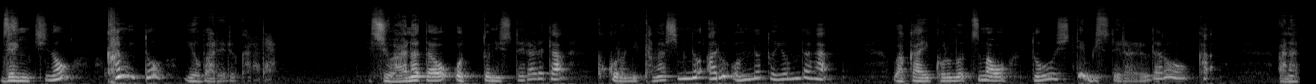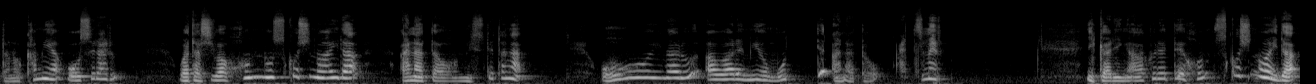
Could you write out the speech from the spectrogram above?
全地の神と呼ばれるからだ。主はあなたを夫に捨てられた心に悲しみのある女と呼んだが若い頃の妻をどうして見捨てられるだろうか。あなたの神は仰せられる。私はほんの少しの間あなたを見捨てたが大いなる憐れみを持ってあなたを集める。怒りがあふれてほん少しの間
